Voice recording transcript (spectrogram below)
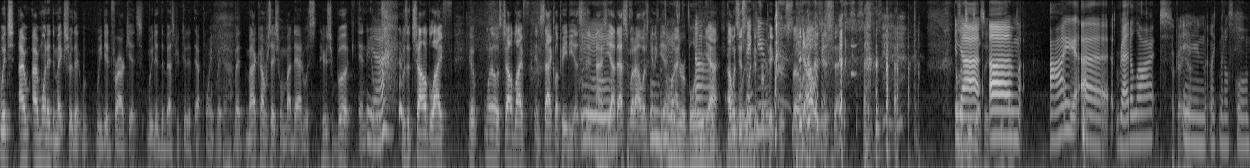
which I, I wanted to make sure that w- we did for our kids. We did the best we could at that point. But Yeah. but my conversation with my dad was, "Here's your book," and it was it was a child life. It, one of those child life encyclopedias. That, uh, yeah, that's what I was going to get. The ones I- that were blue. Um, yeah, I was just Thank looking for pictures, so Yeah. I was just. Uh, What about you, yeah. You Um, I uh, read a lot Okay, yeah. in like middle school,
